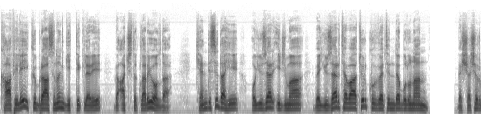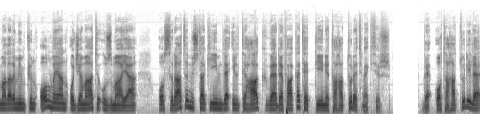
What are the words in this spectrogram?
kafile-i kübrasının gittikleri ve açtıkları yolda, kendisi dahi o yüzer icma ve yüzer tevatür kuvvetinde bulunan ve şaşırmaları mümkün olmayan o cemaati uzmaya, o sırat-ı müstakimde iltihak ve refakat ettiğini tahattür etmektir ve o tahattür ile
